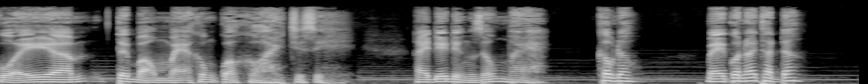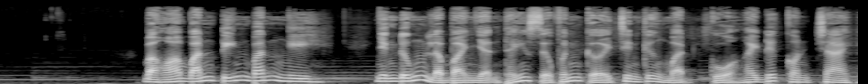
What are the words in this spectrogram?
Cô ấy ờ, tôi bảo mẹ không qua khỏi chứ gì. Hai đứa đừng giấu mẹ. Không đâu, Mẹ có nói thật đó. Bà Hóa bắn tín bắn nghi. Nhưng đúng là bà nhận thấy sự phấn khởi trên gương mặt của hai đứa con trai.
